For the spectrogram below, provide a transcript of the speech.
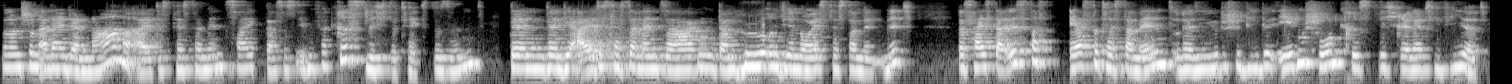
sondern schon allein der Name Altes Testament zeigt, dass es eben verchristlichte Texte sind. Denn wenn wir Altes Testament sagen, dann hören wir Neues Testament mit. Das heißt, da ist das Erste Testament oder die jüdische Bibel eben schon christlich relativiert.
